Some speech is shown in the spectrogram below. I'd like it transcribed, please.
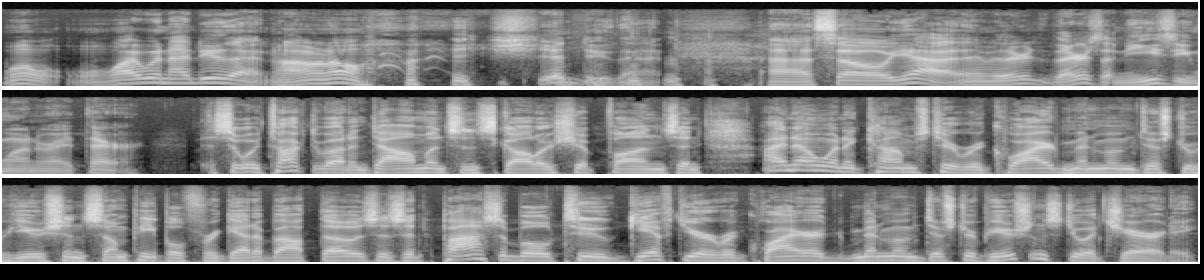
well, why wouldn't I do that? I don't know. you should do that. Uh, so, yeah, there, there's an easy one right there. So we talked about endowments and scholarship funds, and I know when it comes to required minimum distributions, some people forget about those. Is it possible to gift your required minimum distributions to a charity?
